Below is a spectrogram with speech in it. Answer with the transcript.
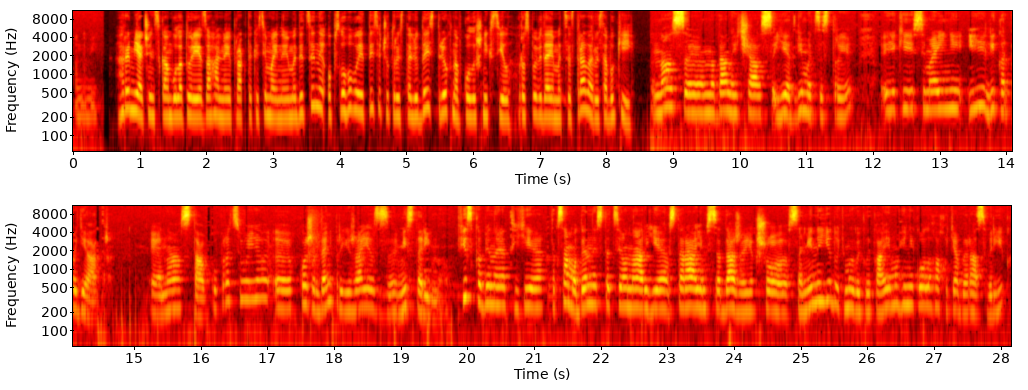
анемій. Грем'ячинська амбулаторія загальної практики сімейної медицини обслуговує 1300 людей з трьох навколишніх сіл, розповідає медсестра Лариса Бокій. У нас е, на даний час є дві медсестри, е, які сімейні, і лікар-педіатр. Е, На ставку працює, кожен день приїжджає з міста Рівного. Фізкабінет є, так само денний стаціонар є. Стараємося, навіть якщо самі не їдуть, ми викликаємо гінеколога хоча б раз в рік.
